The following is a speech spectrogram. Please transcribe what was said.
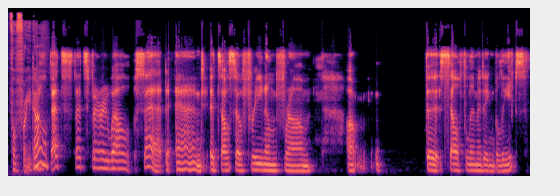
for freedom? Well, that's that's very well said, and it's also freedom from um, the self-limiting beliefs,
